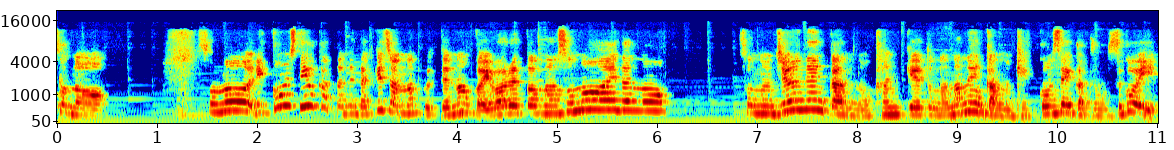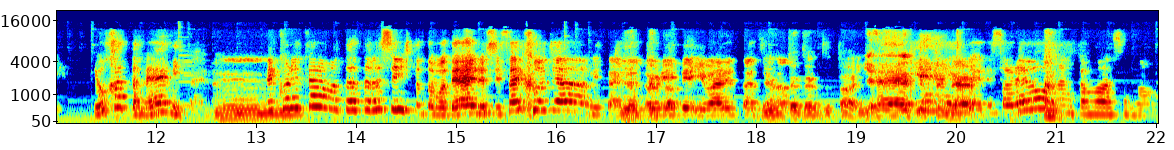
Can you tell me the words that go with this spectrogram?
その その離婚してよかったねだけじゃなくてなんか言われたなその間のその10年間の関係と7年間の結婚生活もすごい良かったねみたいな。うん。でこれからまた新しい人とも出会えるし最高じゃんみたいなノリで言われたじゃん。言ってた言ってた。イエーイって言って。ねでそれをなんかまあその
